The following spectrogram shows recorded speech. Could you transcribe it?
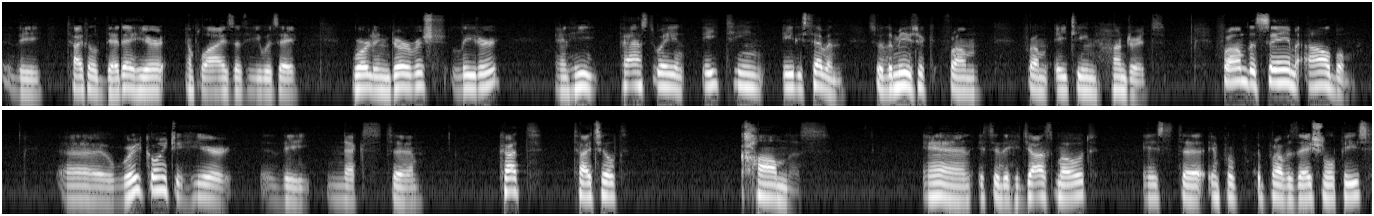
The title Dede here implies that he was a whirling dervish leader, and he passed away in 1887. So the music from from 1800s. From the same album, uh, we're going to hear the next uh, cut titled Calmness and it's in the Hijaz mode. It's the improv- improvisational piece,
